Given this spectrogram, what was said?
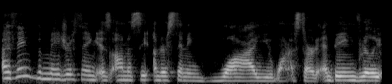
I think the major thing is honestly understanding why you want to start it and being really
